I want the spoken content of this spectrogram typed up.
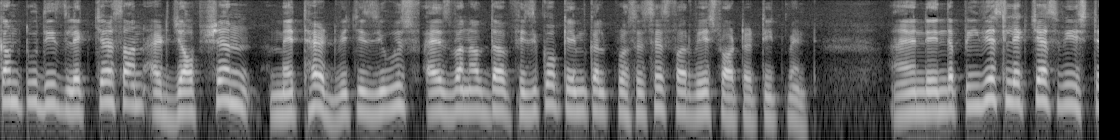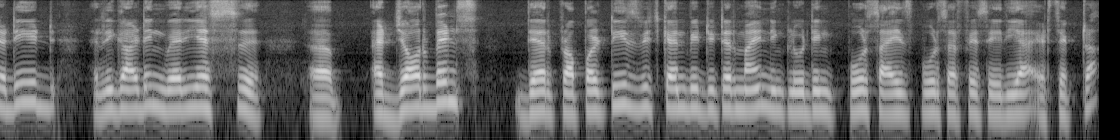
Welcome to these lectures on adsorption method which is used as one of the physico-chemical processes for wastewater treatment. And in the previous lectures we studied regarding various uh, adsorbents, their properties which can be determined including pore size, pore surface area etc.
